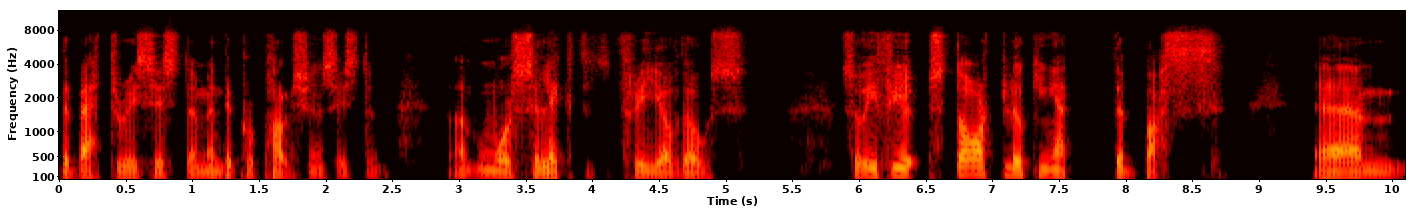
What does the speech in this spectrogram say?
the battery system and the propulsion system. Um, more select three of those. So if you start looking at the bus um,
